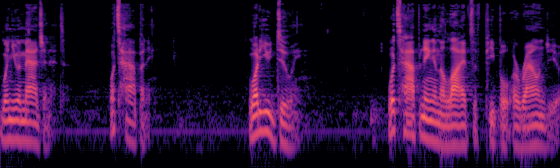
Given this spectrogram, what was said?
when you imagine it? What's happening? What are you doing? What's happening in the lives of people around you?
